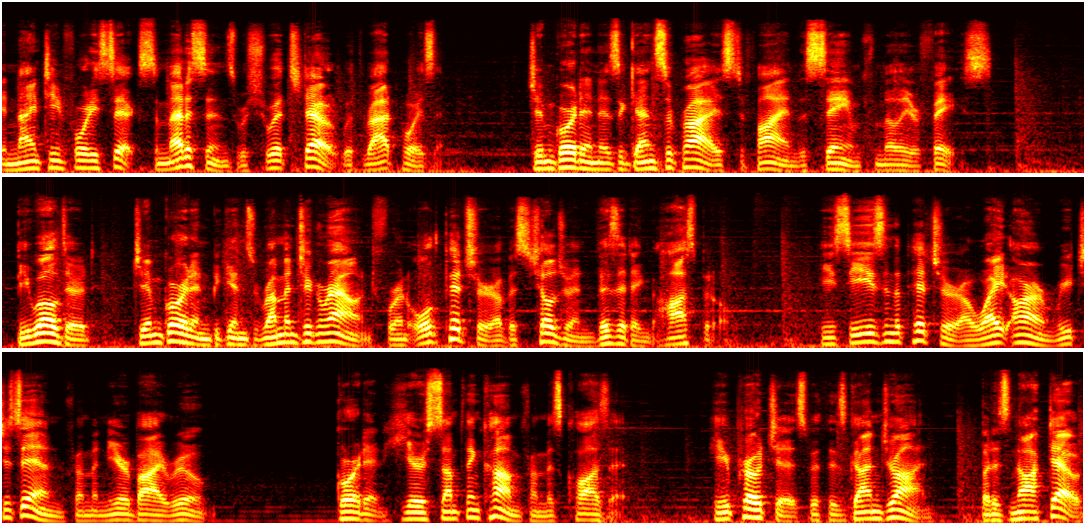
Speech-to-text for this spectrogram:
In 1946, some medicines were switched out with rat poison. Jim Gordon is again surprised to find the same familiar face. Bewildered, Jim Gordon begins rummaging around for an old picture of his children visiting the hospital. He sees in the picture a white arm reaches in from a nearby room. Gordon hears something come from his closet. He approaches with his gun drawn, but is knocked out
